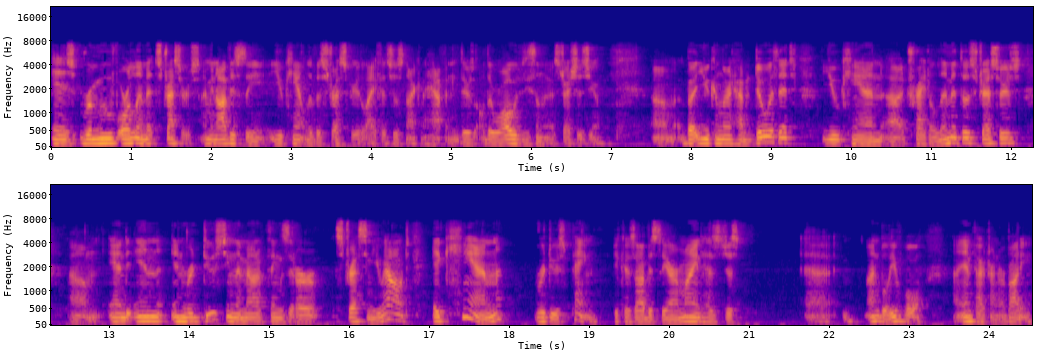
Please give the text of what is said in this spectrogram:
is remove or limit stressors. I mean, obviously, you can't live a stress-free life. It's just not going to happen. There's There will always be something that stresses you. Um, but you can learn how to deal with it. You can uh, try to limit those stressors. Um, and in, in reducing the amount of things that are stressing you out, it can reduce pain because obviously our mind has just uh, unbelievable uh, impact on our body.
